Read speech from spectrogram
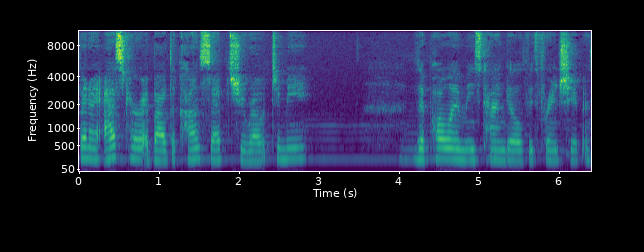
When I asked her about the concept, she wrote to me the poem is tangled with friendship and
